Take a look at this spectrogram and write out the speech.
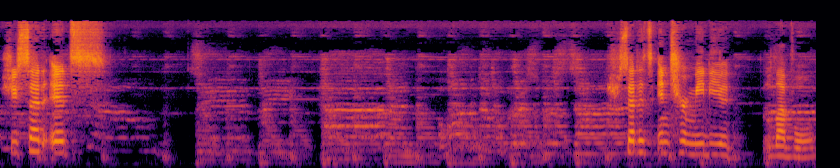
She said it's. She said it's intermediate level.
